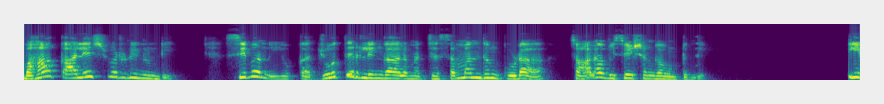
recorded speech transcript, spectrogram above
మహాకాళేశ్వరుని నుండి శివుని యొక్క జ్యోతిర్లింగాల మధ్య సంబంధం కూడా చాలా విశేషంగా ఉంటుంది. ఈ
